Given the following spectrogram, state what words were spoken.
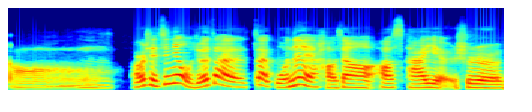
哦，而且今年我觉得在在国内好像奥斯卡也是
